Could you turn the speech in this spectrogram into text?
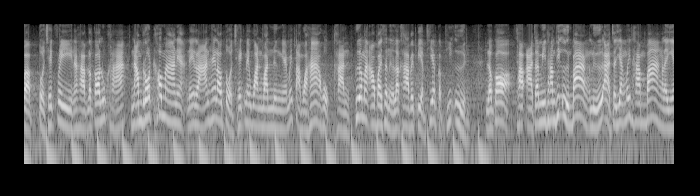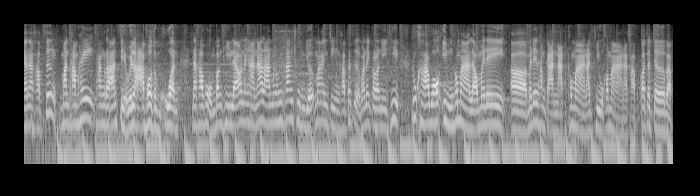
แบบตรวจเช็คฟรีนะครับแล้วก็ลูกค้านำรถเข้ามาเนี่ยในร้านให้เราตรวจเช็คในวันวันหนึ่งเนี่ยไม่ต่ำกว่า 5-6 คัน เพื่อมาเอาใบเสนอราคาไปเปรียบเทียบกับที่อื่น แล้วก็อาจจะมีทำที่อื่นบ้าง หรืออาจจะยังไม่ทำบ้างอะไรเงี้ยนะครับ ซึ่งมันทำให้ทางร้านเสียเวลาพอสมควรนะครับผมบางทีแล้วในงานหน้าร้านมันค่อนข้างชุมเยอะมากจริงๆครับถ้าเกิดว่าในกรณีที่ลูกค้า walk in เข้ามาแล้วไม่ได้ไม่ได้ทำการนัดเข้ามานัดคิวเข้ามานะครับก็จะเจอแบบ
